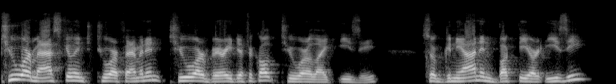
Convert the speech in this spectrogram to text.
two are masculine, two are feminine, two are very difficult, two are like easy. So Gnan and Bhakti are easy.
